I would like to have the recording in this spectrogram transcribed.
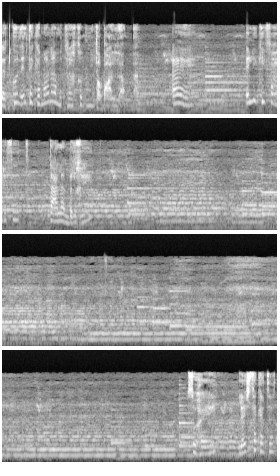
لتكون أنت كمان عم تراقبني طبعا لا إيه قلي كيف عرفت؟ تعلم بالغيب؟ سهيل ليش سكتت؟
